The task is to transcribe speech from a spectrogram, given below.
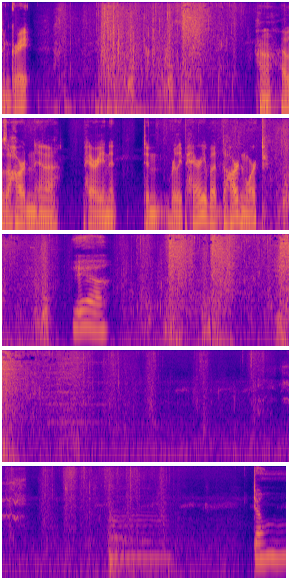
Wasn't great. Huh. That was a harden and a parry, and it didn't really parry, but the harden worked. Yeah. Dum.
